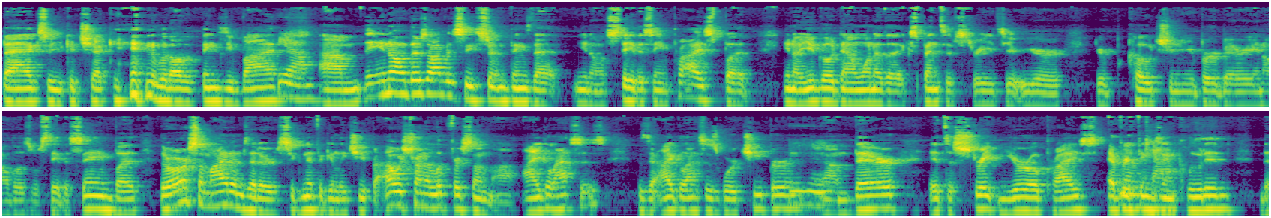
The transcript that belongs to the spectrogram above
bag so you can check in with all the things you buy. yeah. Um, you know, there's obviously certain things that you know stay the same price, but you know, you go down one of the expensive streets, your your your Coach and your Burberry and all those will stay the same. But there are some items that are significantly cheaper. I was trying to look for some uh, eyeglasses because the eyeglasses were cheaper Mhm. um, there. It's a straight euro price. Everything's tax. included. The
